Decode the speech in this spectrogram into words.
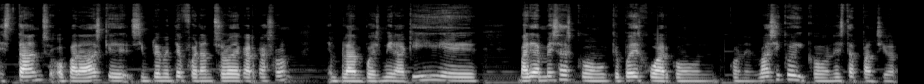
stands o paradas que simplemente fueran solo de Carcassonne. En plan, pues mira, aquí eh, varias mesas con, que puedes jugar con, con el básico y con esta expansión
